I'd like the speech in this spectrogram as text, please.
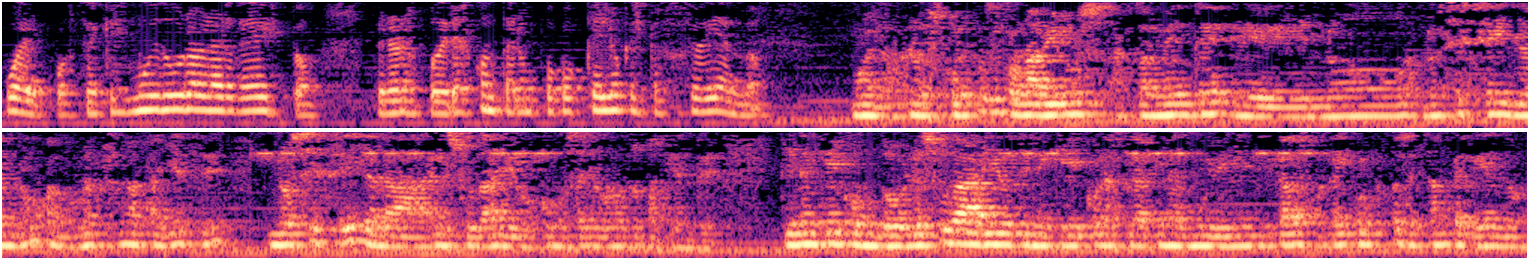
cuerpos. Sé que es muy duro hablar de esto, pero ¿nos podrías contar un poco qué es lo que está sucediendo? Bueno, los cuerpos de coronavirus actualmente eh, no, no, se sellan, ¿no? Cuando una persona fallece, no se sella el sudario como se haría con otro paciente. Tienen que ir con doble sudario, tienen que ir con las platinas muy bien identificadas porque hay cuerpos que se están perdiendo.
